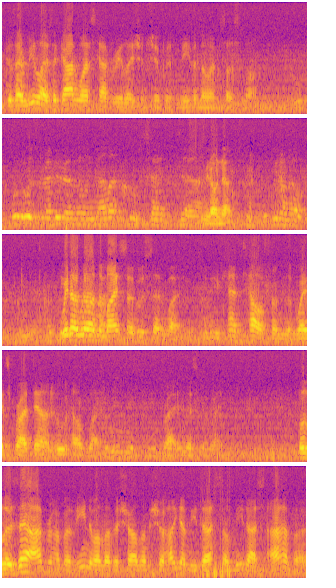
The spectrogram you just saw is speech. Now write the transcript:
Because I realize that God wants to have a relationship with me, even though I'm so small. Who who was the Rebbe Rebbe Elimelech who said, uh, We don't know. we don't know. from- from- We don't know in the Maisa who said what. You- You can't tell from the way it's brought down who held what. Right, in this one, right. ולזה אברהם אבינו עליו השלום שהיה מידסו מיdas ahava.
